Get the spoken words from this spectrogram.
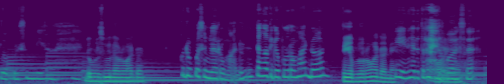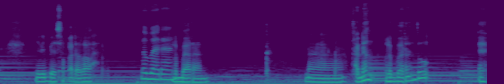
29 29 Ramadan. Kok 29 Ramadan? Ini tanggal 30 Ramadan. 30 Ramadan ya? Iya ini hari terakhir oh, iya. puasa. Iya. Jadi besok adalah Lebaran. Lebaran. Nah kadang Lebaran tuh Eh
